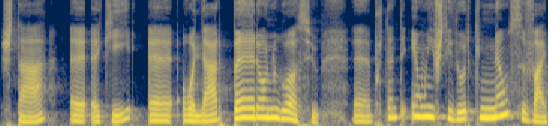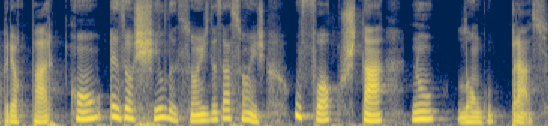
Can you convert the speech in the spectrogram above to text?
Está uh, aqui a olhar para o negócio. Uh, portanto, é um investidor que não se vai preocupar com as oscilações das ações. O foco está no longo prazo.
